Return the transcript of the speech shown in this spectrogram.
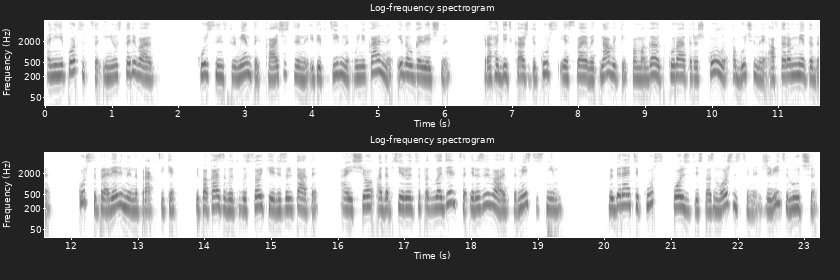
они не портятся и не устаревают. Курсы и инструменты качественны, эффективны, уникальны и долговечны. Проходить каждый курс и осваивать навыки помогают кураторы школы, обученные автором метода. Курсы проверены на практике и показывают высокие результаты, а еще адаптируются под владельца и развиваются вместе с ним. Выбирайте курс, пользуйтесь возможностями, живите лучше.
